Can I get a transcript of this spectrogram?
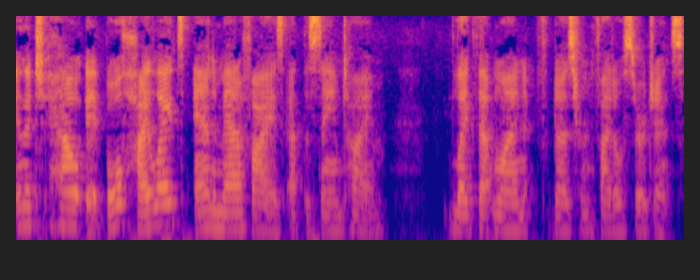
in the how it both highlights and mattifies at the same time, like that one does from Phytosurgence.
